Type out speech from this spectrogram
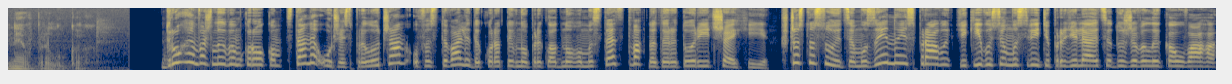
не в прилуках. Другим важливим кроком стане участь прилучан у фестивалі декоративно-прикладного мистецтва на території Чехії. Що стосується музейної справи, якій в усьому світі приділяється дуже велика увага,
